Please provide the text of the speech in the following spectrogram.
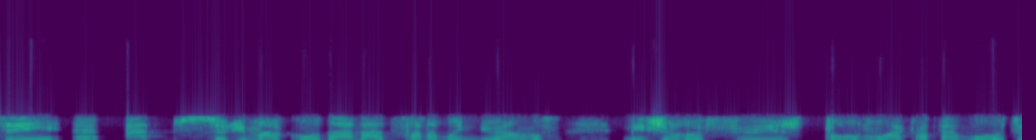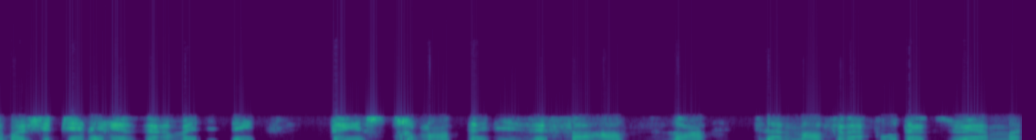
c'est absolument condamnable sans la moindre nuance, mais je refuse, pour moi, quant à moi, moi j'ai bien les réserves à l'idée d'instrumentaliser ça en disant finalement c'est la faute à Duhem.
